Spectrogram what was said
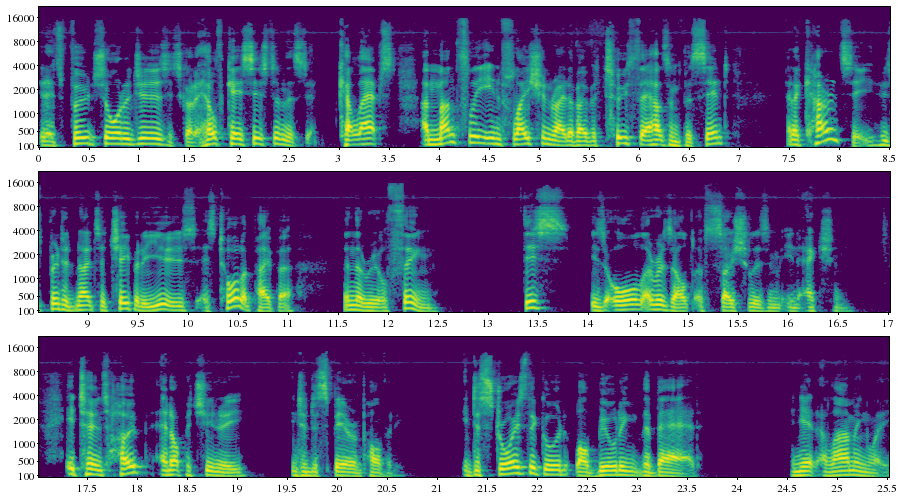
it has food shortages, it's got a healthcare system that's collapsed, a monthly inflation rate of over 2,000%, and a currency whose printed notes are cheaper to use as toilet paper than the real thing. This is all a result of socialism in action. It turns hope and opportunity into despair and poverty. It destroys the good while building the bad. And yet, alarmingly,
